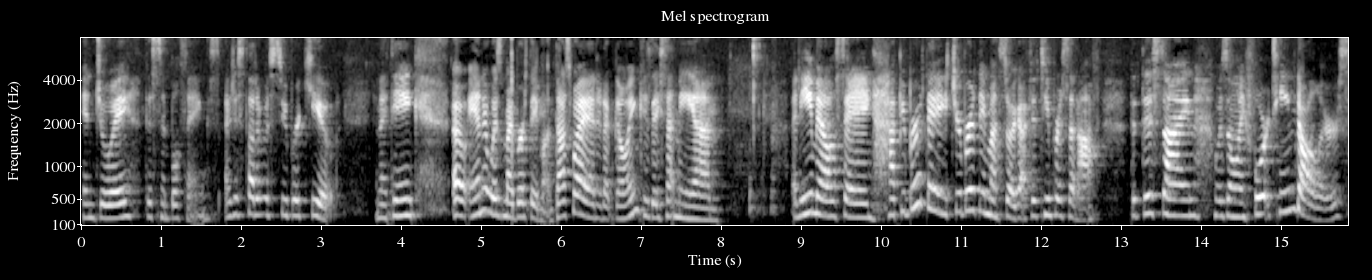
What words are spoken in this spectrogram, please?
Enjoy the simple things. I just thought it was super cute. And I think, oh, and it was my birthday month. That's why I ended up going because they sent me um, an email saying, happy birthday, it's your birthday month. So I got 15% off. But this sign was only $14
